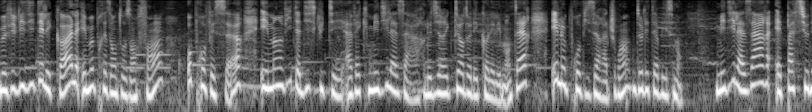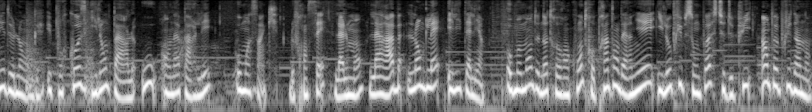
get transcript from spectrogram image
me fait visiter l'école et me présente aux enfants, aux professeurs et m'invite à discuter avec Mehdi Lazare, le directeur de l'école élémentaire et le proviseur adjoint de l'établissement. Mehdi Lazare est passionné de langue et pour cause, il en parle ou en a parlé au moins cinq le français, l'allemand, l'arabe, l'anglais et l'italien. Au moment de notre rencontre au printemps dernier, il occupe son poste depuis un peu plus d'un an.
